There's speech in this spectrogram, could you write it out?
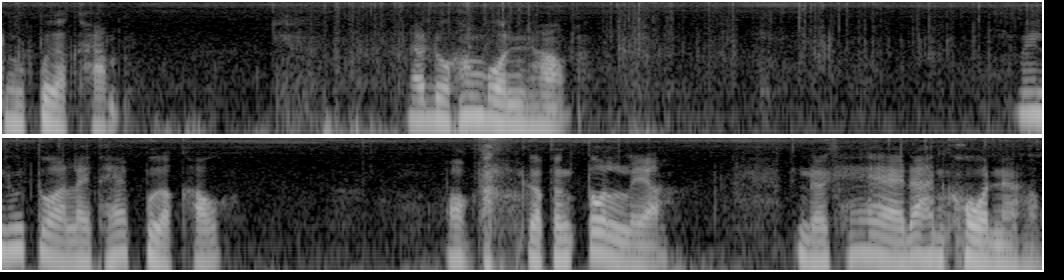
ดูเปลือกครับ แล้วดูข้างบนครับ ไม่รู้ตัวอะไรแท้เปลือกเขา ออกเกือบทั้งต้นเลยอะเหลือแค่ด้านโคนนะครับ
